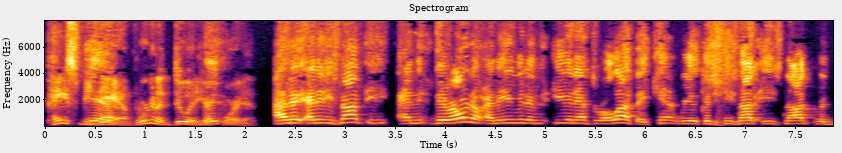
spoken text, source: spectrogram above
pace be yeah. damned we're going to do it here they, for you and and he's not and there are no and even in, even after all that they can't really because he's not he's not re-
